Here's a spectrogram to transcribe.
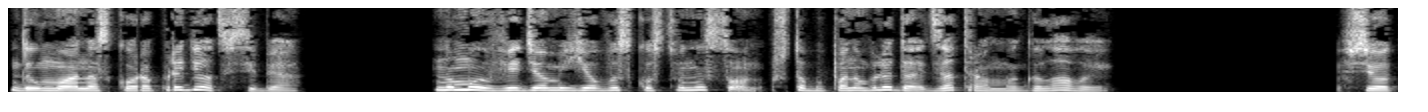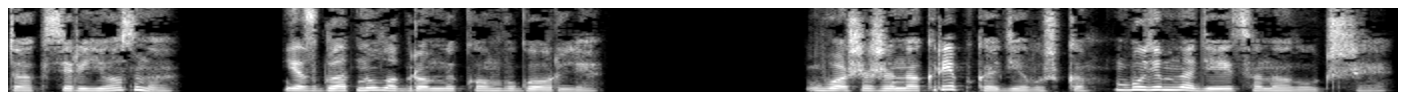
Думаю, она скоро придет в себя. Но мы введем ее в искусственный сон, чтобы понаблюдать за травмой головы. Все так серьезно? Я сглотнул огромный ком в горле. Ваша жена крепкая девушка, будем надеяться на лучшее.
